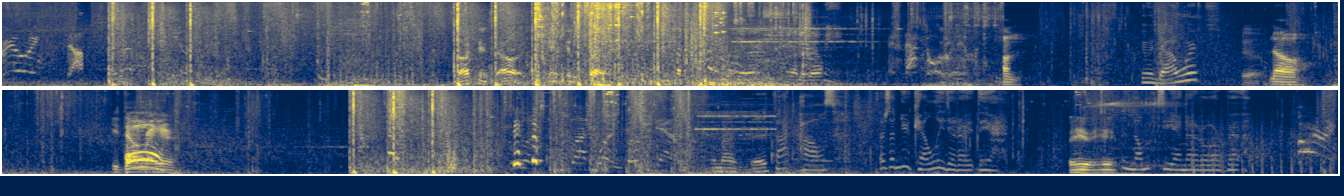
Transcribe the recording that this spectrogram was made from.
Reloading. Stop. Dawkins out. I can't get it up. Gotta go. And that's all of them. Um, Going downwards? Yeah. no. He's down right Oh. here. Flash one. Bogey down. Am I bitch? Back, pals. There's a new kill leader out there. Right here, right here. Numpty in our orbit. Firing.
